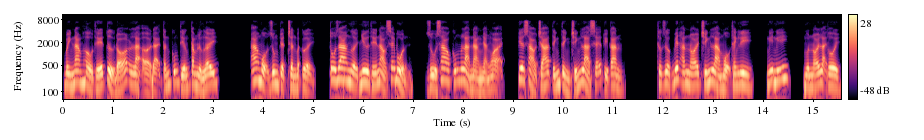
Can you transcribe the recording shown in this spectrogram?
Bình Nam hầu thế tử đó là ở Đại Tấn cũng tiếng tâm lừng lây. A mộ dung tuyệt trần bật cười, Tô ra người như thế nào sẽ buồn, dù sao cũng là nàng nhà ngoại, kia xảo trá tính tình chính là sẽ tùy căn. Thực dược biết hắn nói chính là mộ thanh ly, nghĩ nghĩ, muốn nói lại thôi.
